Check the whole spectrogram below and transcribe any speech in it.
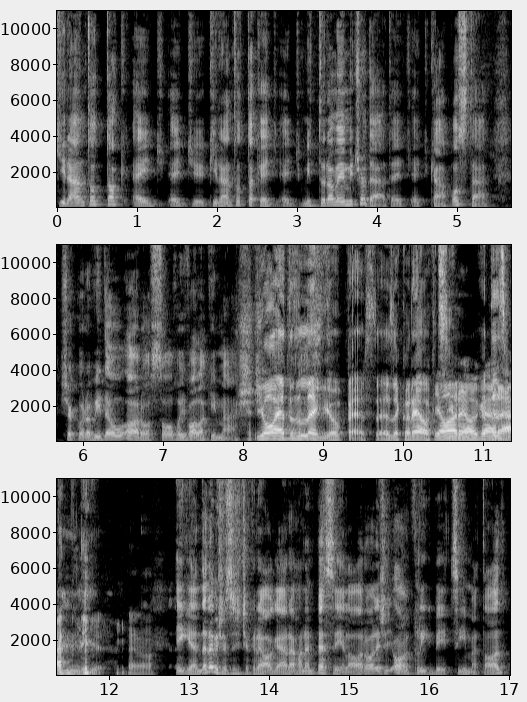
kirántottak egy, egy kirántottak egy, egy mit tudom én micsodát, egy, egy káposztát, és akkor a videó arról szól, hogy valaki más. Jó, hát ez a legjobb, persze, ezek a reakciók. Ja, reagál hát rá. mindig... Ja. Igen, de nem is ez, hogy csak reagál rá, hanem beszél arról, és egy olyan clickbait címet ad,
